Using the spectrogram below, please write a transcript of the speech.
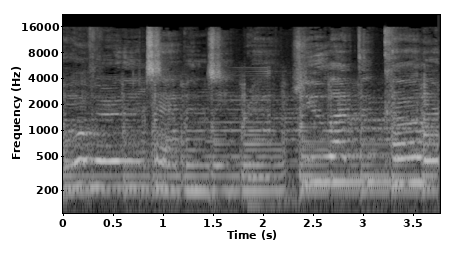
over the Tappan Zee Bridge. You like the colors,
